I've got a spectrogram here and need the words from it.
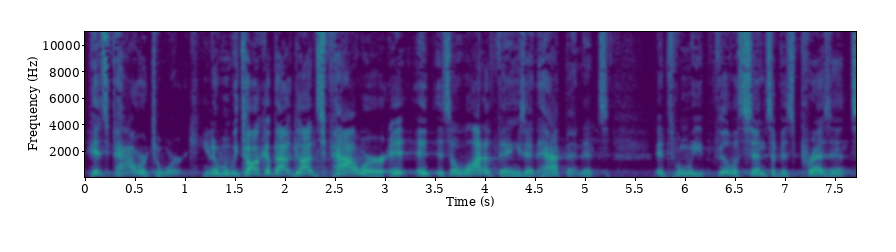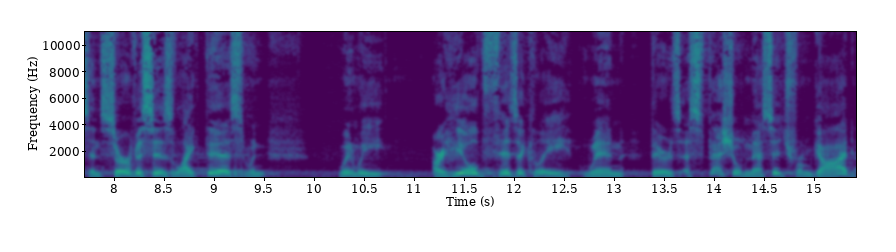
his power to work. You know, when we talk about God's power, it, it, it's a lot of things that happen. It's, it's when we feel a sense of his presence and services like this, when, when we are healed physically, when there's a special message from God,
